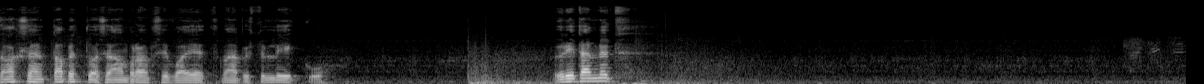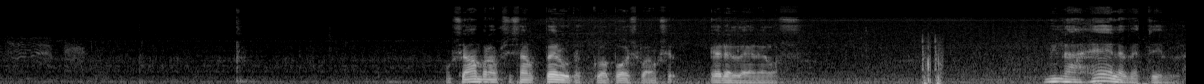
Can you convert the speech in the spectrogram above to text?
Saaks sä nyt tapettua se Ambramsin vai et? Mä en pysty liikkuu. Yritän nyt. Onko se Ambramsi saanut peruutettua pois vai onko se edelleen elossa? Millä helvetillä?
